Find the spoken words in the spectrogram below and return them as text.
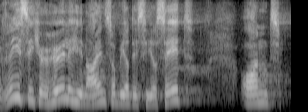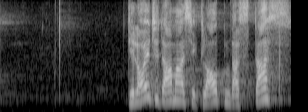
riesige Höhle hinein, so wie ihr das hier seht. Und die Leute damals, sie glaubten, dass das,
